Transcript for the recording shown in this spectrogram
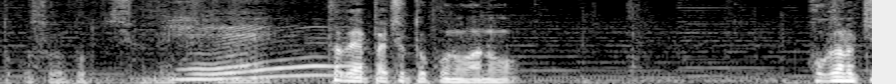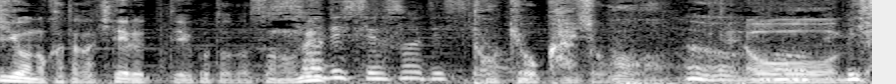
とかそういうことですよね。ただやっぱりちょっとこのあの他の企業の方が来てるっていうこととそのねそうですよそうですよ。東京会場みたいなおーみた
